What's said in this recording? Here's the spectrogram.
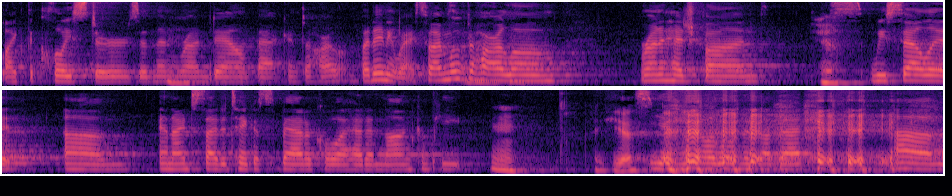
like the cloisters and then run down back into Harlem. But anyway, so I moved to Harlem, run a hedge fund. Yeah. We sell it, um, and I decided to take a sabbatical. I had a non-compete. Yes? Yeah, you know a little bit about that. Um,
